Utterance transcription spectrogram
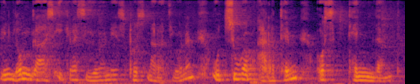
in longas igressiones post narrationem, ut suam artem ostendant.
